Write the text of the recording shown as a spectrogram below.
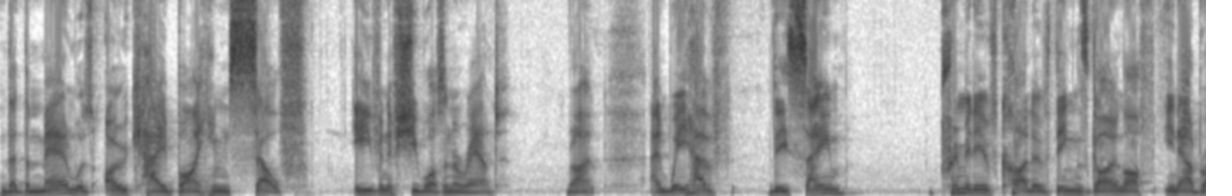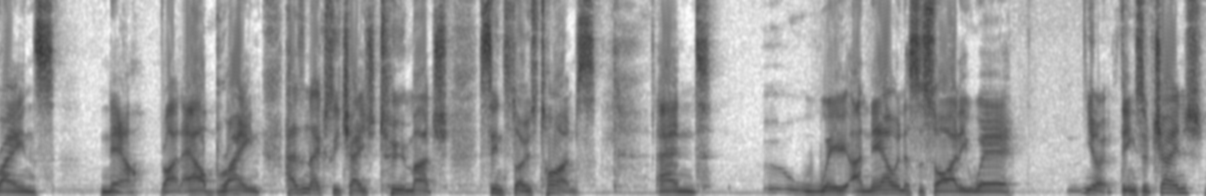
that the man was okay by himself, even if she wasn't around, right? And we have these same primitive kind of things going off in our brains now, right? Our brain hasn't actually changed too much since those times. And we are now in a society where you know things have changed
